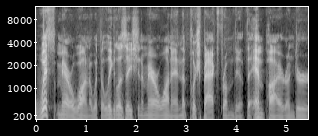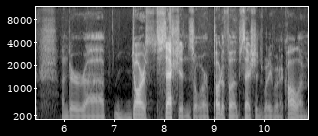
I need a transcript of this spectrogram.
with marijuana, with the legalization of marijuana and the pushback from the, the empire under under uh, Darth Sessions or Podophobe Sessions, whatever you want to call him.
